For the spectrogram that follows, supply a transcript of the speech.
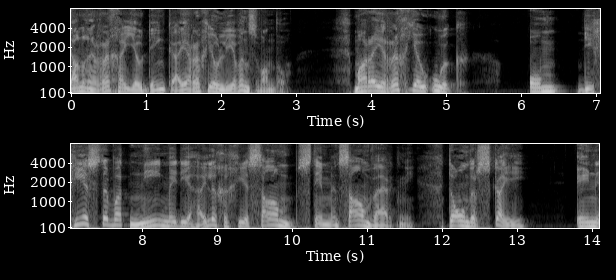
dan rig hy jou denke hy rig jou lewenswandel maar hy rig jou ook om die geeste wat nie met die Heilige Gees saamstem en saamwerk nie te onderskei en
